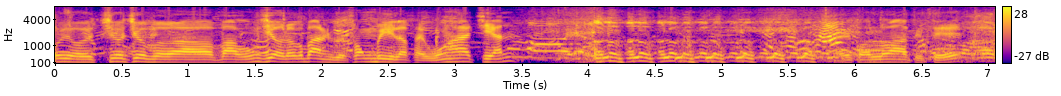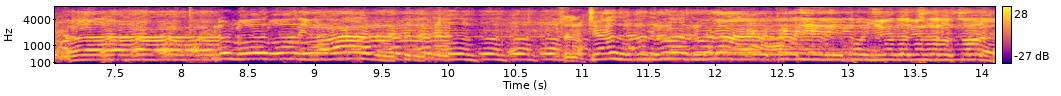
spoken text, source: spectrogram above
Ôi rồi, chưa chưa vừa vào uống rượu đâu các bạn gửi phong bì là phải uống hai chén alo alo alo alo alo Đấy, có loa tử tế nước lúa lúa thì lá cha rồi nước lúa đúng nha cái gì bao nhiêu cái chưa sao rồi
